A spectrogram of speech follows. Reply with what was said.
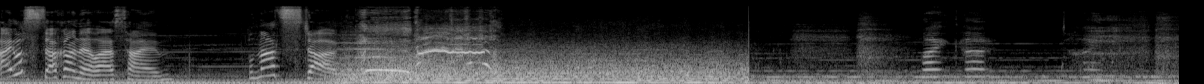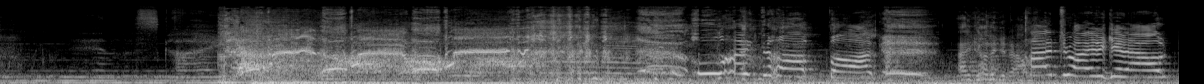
I was stuck on that last time. Well, not stuck. like a diamond in the sky. what the fuck? I gotta get out. I'm trying to get out.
